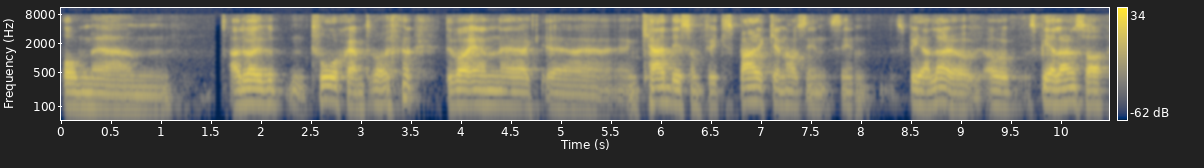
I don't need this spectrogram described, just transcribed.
Om, ehm, ja det var två skämt. Det var, det var en, en caddy som fick sparken av sin, sin spelare och, och spelaren sa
